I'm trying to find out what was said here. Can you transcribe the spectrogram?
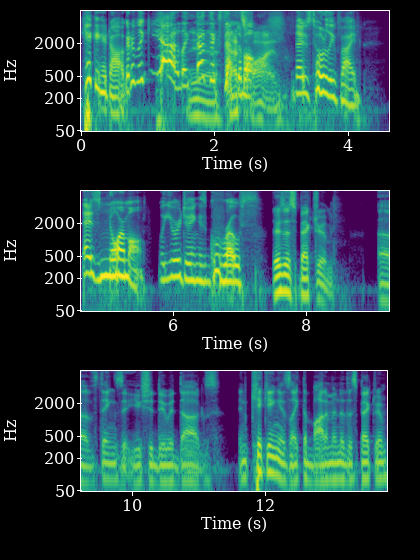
kicking a dog. And I'm like, Yeah, like that's acceptable. That's fine. That is totally fine. That is normal. What you were doing is gross. There's a spectrum of things that you should do with dogs, and kicking is like the bottom end of the spectrum,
